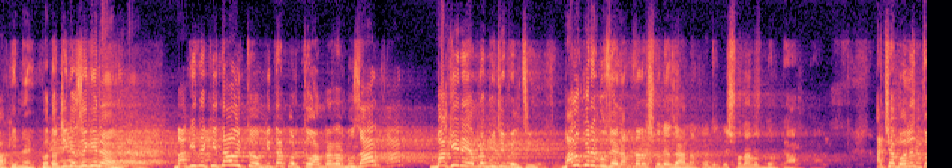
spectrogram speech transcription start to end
বাকি নাই। কথা ঠিক আছে কি না বাকি যে কিতা হইতো, কিতা করতো, আমরা আর বুঝার বাকি নেই, আমরা বুঝে ফেলছি। ভালো করে বুঝেন, আপনারা শুনে যান, আপনাদেরকে শোনানোর দরকার। আচ্ছা বলেন তো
